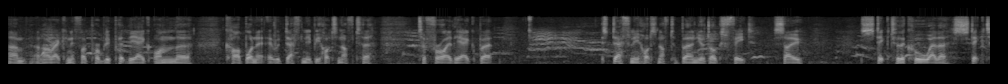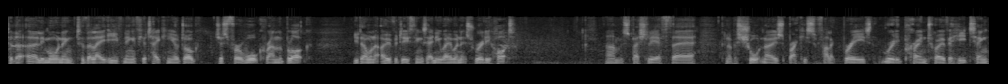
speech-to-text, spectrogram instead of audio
Um, and I reckon if I probably put the egg on the car bonnet, it would definitely be hot enough to to fry the egg. But it's definitely hot enough to burn your dog's feet. So stick to the cool weather, stick to the early morning to the late evening if you're taking your dog just for a walk around the block. You don't want to overdo things anyway when it's really hot, um, especially if they're kind of a short-nosed brachycephalic breed, really prone to overheating.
